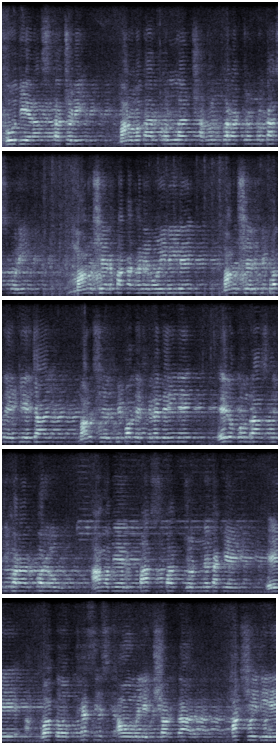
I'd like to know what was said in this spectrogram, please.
ফু দিয়ে রাস্তা চলি, মানবতার কল্যাণ সাধন করার জন্য কাজ করি, মানুষের পাকাখানে মই দিলে মানুষের বিপদে এগিয়ে যাই মানুষের বিপদে ফেলে দেইনে এরকম রাজনীতি করার পরেও আমাদের পাঁচ পাঁচজন নেতাকে এই গত ফ্যাসিস্ট আওয়ামী লীগ সরকার ফাঁসি দিয়ে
